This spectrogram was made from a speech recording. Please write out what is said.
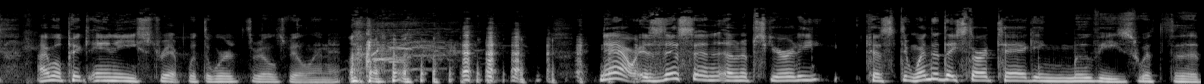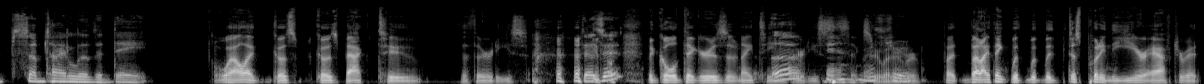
I will pick any strip with the word Thrillsville in it. now, is this an, an obscurity? Because when did they start tagging movies with the subtitle of the date? Well, it goes goes back to the 30s. Does You know, it? the gold diggers of 1936 Oh, yeah, or that's whatever. But but I think with, with with just putting the year after it,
